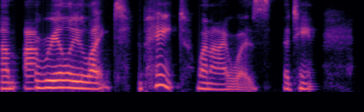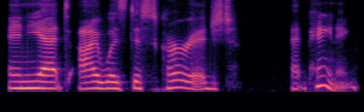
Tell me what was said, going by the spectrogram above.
um, I really liked to paint when I was a teen, and yet I was discouraged at painting.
